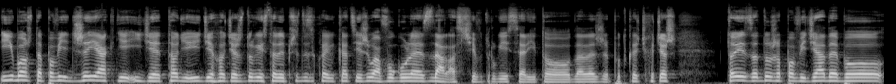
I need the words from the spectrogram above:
I można powiedzieć, że jak nie idzie, to nie idzie, chociaż z drugiej strony przy dyskwalifikacji Żyła w ogóle znalazł się w drugiej serii, to należy podkreślić, chociaż to jest za dużo powiedziane, bo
